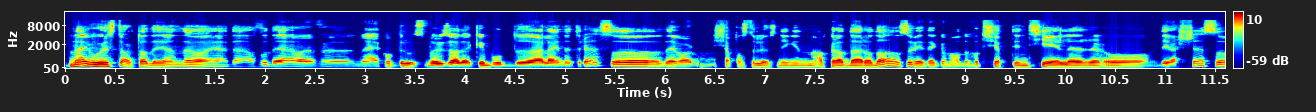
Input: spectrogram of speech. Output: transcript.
Nei, hvor starta det igjen? Det var, det, altså det var, når jeg kom til Rosenborg, så hadde jeg ikke bodd alene, tror jeg. Så det var den kjappeste løsningen akkurat der og da. Og så vet jeg ikke om jeg hadde fått kjøpt inn kjeler og diverse, så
